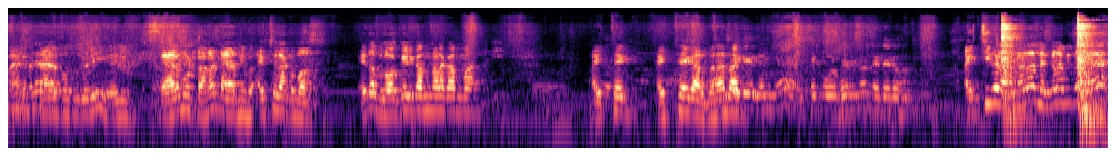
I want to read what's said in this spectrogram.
ਮੈਂ ਕਹਿੰਦਾ ਟਾਇਰ ਫਸੂ ਜਿਹੜੀ ਹੈ ਜੀ ਟਾਇਰ ਮੋਟਾ ਨਾ ਟਾਇਰ ਨਹੀਂ ਇੱਥੇ ਤੱਕ ਬਸ ਇਹ ਤਾਂ ਬਲੌਕੇਜ ਕਰਨ ਵਾਲਾ ਕੰਮ ਆ। ਇੱਥੇ ਇੱਥੇ ਕਰ ਦੇਣਾ ਲੱਗ ਇੱਥੇ ਕੋਲ ਫਿਰ ਨਾ ਨੇੜੇ ਰਹੋ। ਇੱਥੇ ਕਰ ਦੇਣਾ ਨਾ ਲੰਗਣਾ ਵੀ ਤਾਂ ਹੈ।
